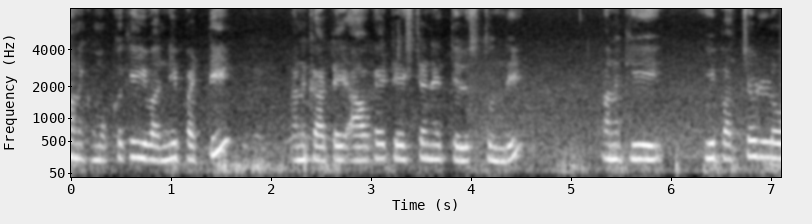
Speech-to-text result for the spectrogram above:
మనకి ముక్కకి ఇవన్నీ పట్టి మనకి ఆ టే ఆవకాయ టేస్ట్ అనేది తెలుస్తుంది. మనకి ఈ పచ్చడిలో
